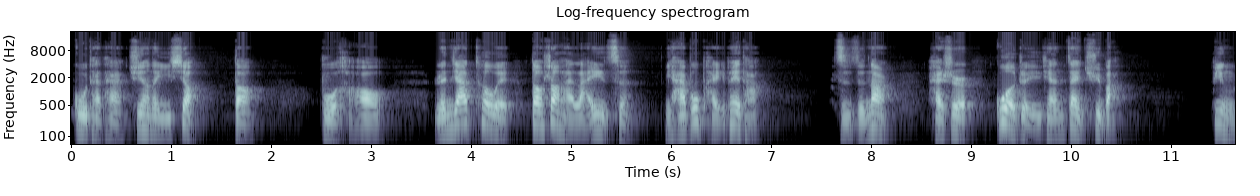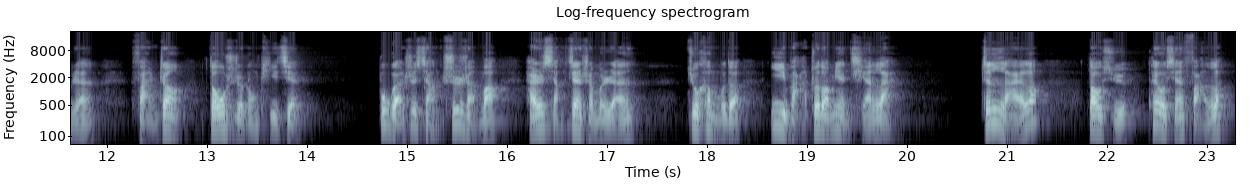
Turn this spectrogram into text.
顾太太却向他一笑。道：“不好，人家特为到上海来一次，你还不陪陪他？子子那儿还是过这几天再去吧。病人反正都是这种脾气，不管是想吃什么，还是想见什么人，就恨不得一把抓到面前来。真来了，倒许他又嫌烦了。”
